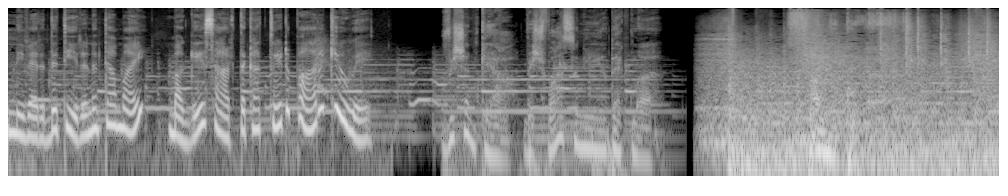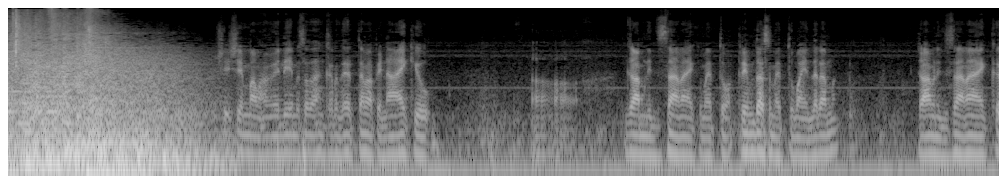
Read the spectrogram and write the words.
නිවැරදි තීරණ තමයි මගේ සාර්ථකත්වයට පාරකිව්වේ. විෂන්කයා විශ්වාසනීය දැක්ම විශේෂයෙන් මම වෙලේම සඳහන් කර දැත්තම අපි නායකයෝ ගාම නිදිසානායක මැත්තුම ප්‍රේමදාස මැත්තුමා ඉඳලම ගාම නිදිසානායක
